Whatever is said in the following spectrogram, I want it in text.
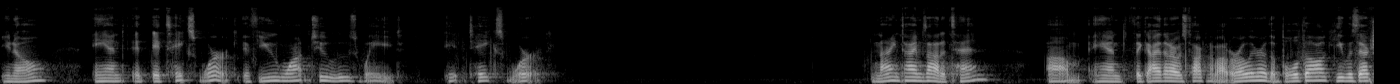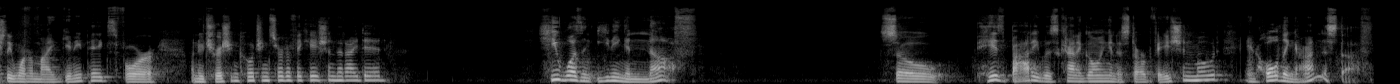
you know? And it, it takes work. If you want to lose weight, it takes work. Nine times out of 10, um, and the guy that I was talking about earlier, the bulldog, he was actually one of my guinea pigs for a nutrition coaching certification that I did. He wasn't eating enough. So his body was kind of going into starvation mode and holding on to stuff.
